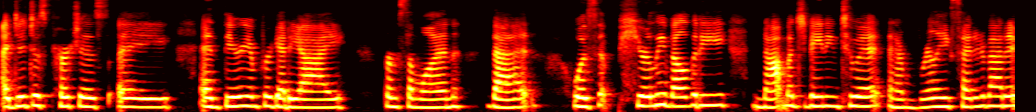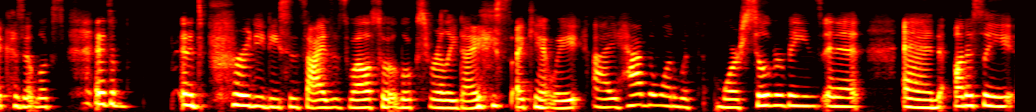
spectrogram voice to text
I did just purchase a Anthurium forgetii from someone that was purely velvety, not much veining to it, and I'm really excited about it because it looks and it's a and it's pretty decent size as well, so it looks really nice. I can't wait. I have the one with more silver veins in it, and honestly,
